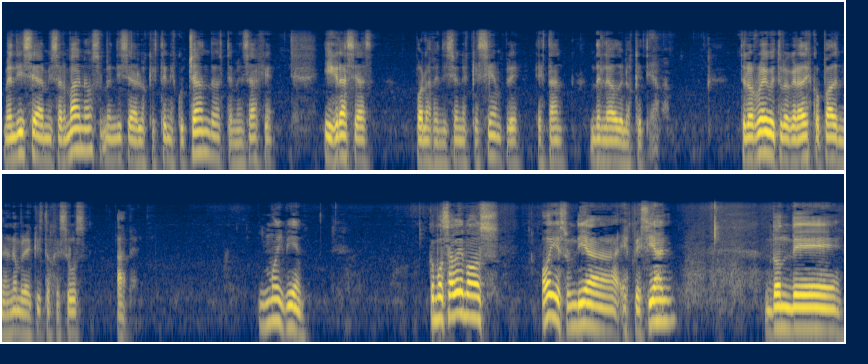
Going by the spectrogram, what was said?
Bendice a mis hermanos, bendice a los que estén escuchando este mensaje y gracias por las bendiciones que siempre están del lado de los que te aman. Te lo ruego y te lo agradezco, Padre, en el nombre de Cristo Jesús. Amén. Muy bien. Como sabemos, hoy es un día especial donde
